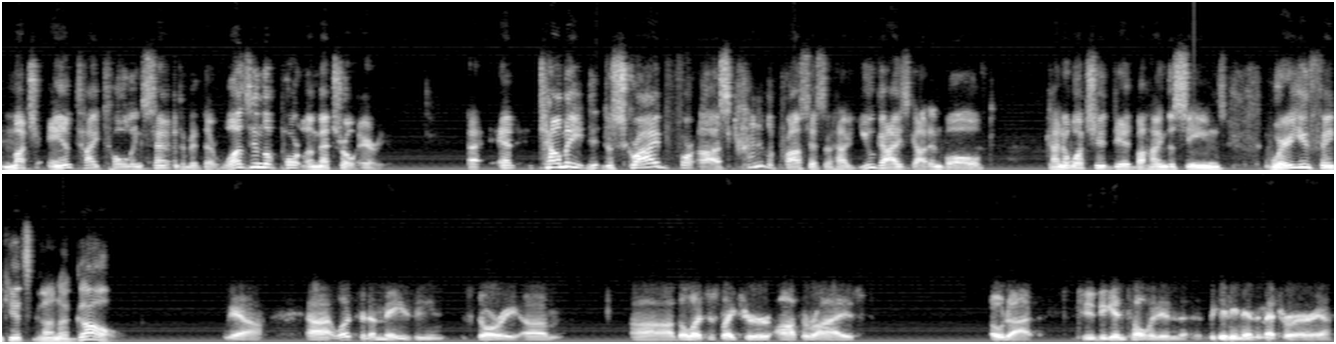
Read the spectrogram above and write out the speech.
much anti-tolling sentiment there was in the Portland metro area. Uh, and tell me, d- describe for us kind of the process of how you guys got involved, kind of what you did behind the scenes, where you think it's gonna go. Yeah. Uh, well, it's an amazing story. Um, uh, the legislature authorized ODOT to begin tolling in the, beginning in the metro area.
